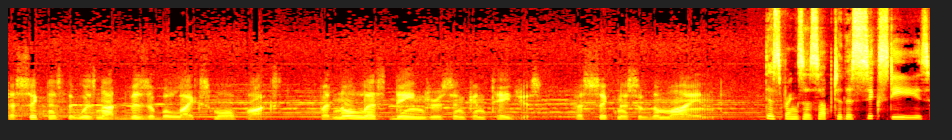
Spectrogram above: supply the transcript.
A sickness that was not visible like smallpox, but no less dangerous and contagious. A sickness of the mind. This brings us up to the 60s.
